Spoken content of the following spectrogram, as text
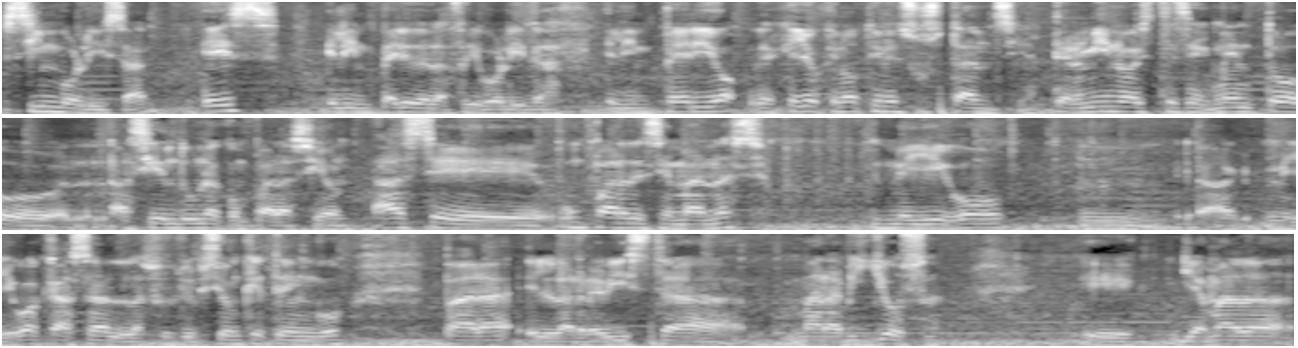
simbolizan, es el imperio de la frivolidad, el imperio de aquello que no tiene sustancia. Termino este segmento haciendo una comparación. Hace un par de semanas me llegó me llegó a casa la suscripción que tengo para la revista maravillosa eh, llamada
